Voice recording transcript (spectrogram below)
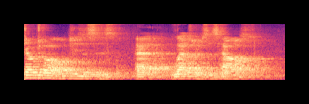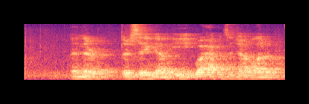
John 12, Jesus is at Lazarus' house, and they're they're sitting down to eat. What happens in John 11?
